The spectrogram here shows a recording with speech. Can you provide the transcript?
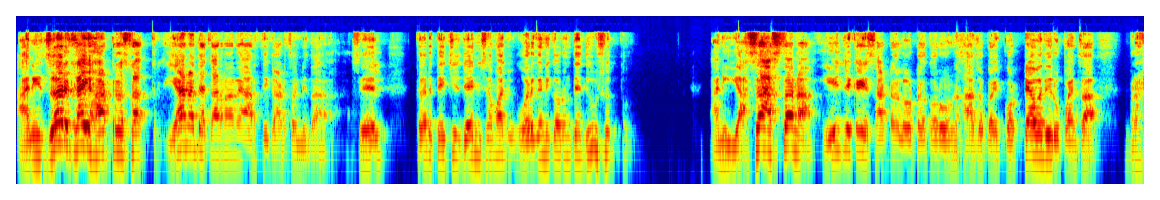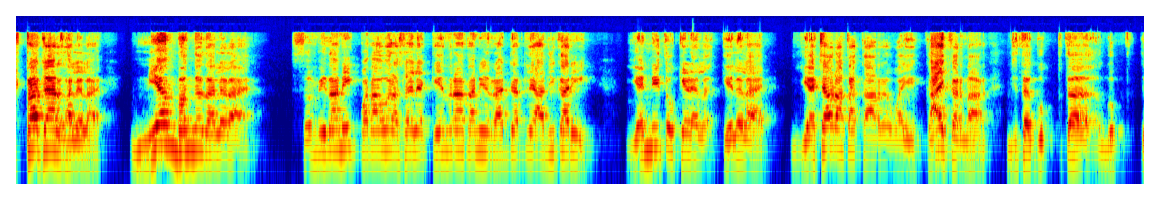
आणि जर काही हा ट्रस्ट या ना त्या कारणाने आर्थिक अडचणीत असेल तर त्याची जैन समाज वर्गणी करून ते देऊ शकतो. आणि याचं असताना हे जे काही साठलोट करून हा जो काही कोट्यावधी रुपयांचा भ्रष्टाचार झालेला आहे नियमभंग झालेला आहे. संविधानिक पदावर असलेल्या केंद्रात आणि राज्यातले अधिकारी यांनी तो केलेला केलेला आहे. याच्यावर आता कारवाई काय करणार? जिथं गुप्त गुप्त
